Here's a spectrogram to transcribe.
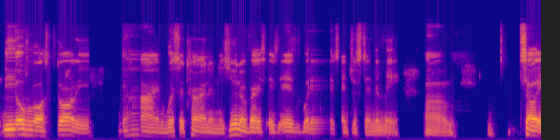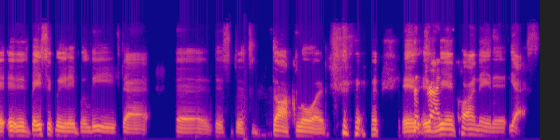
the overall story behind what's occurring in this universe is is what is interesting to me. Um, so it, it is basically they believe that uh, this this dark lord is, is, reincarnated. Yes,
